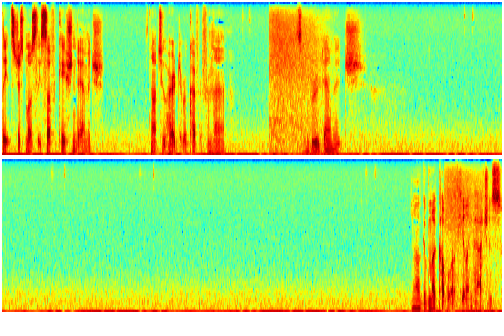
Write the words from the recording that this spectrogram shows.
It's just mostly suffocation damage. It's not too hard to recover from that. Some brute damage. I'll give him a couple of healing patches.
